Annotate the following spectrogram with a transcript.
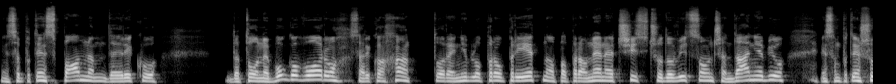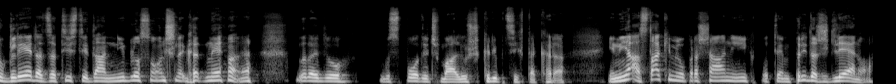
In se potem spomnim, da je rekel, da to ne bo govoril. Sem rekel, da torej ni bilo prav prijetno, pa prav ne, ne čist čudovit sončen dan je bil. In sem potem šel gledati za tisti dan, ni bilo sončnega dneva, da je bil gospodič malo v škripcih takrat. In ja, s takimi vprašanji jih potem prideš dljeno.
